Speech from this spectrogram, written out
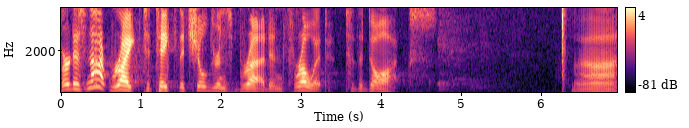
for it is not right to take the children's bread and throw it to the dogs. Ah.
